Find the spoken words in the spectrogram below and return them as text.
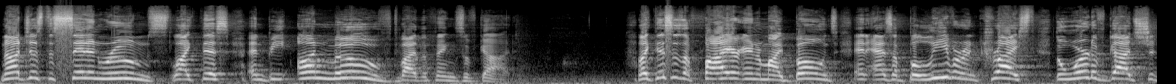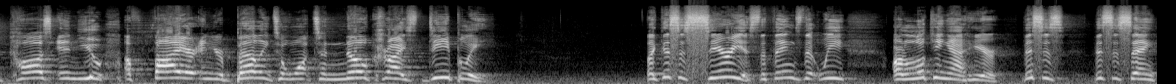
Not just to sit in rooms like this and be unmoved by the things of God. Like this is a fire in my bones. And as a believer in Christ, the Word of God should cause in you a fire in your belly to want to know Christ deeply. Like this is serious. The things that we are looking at here. This is this is saying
